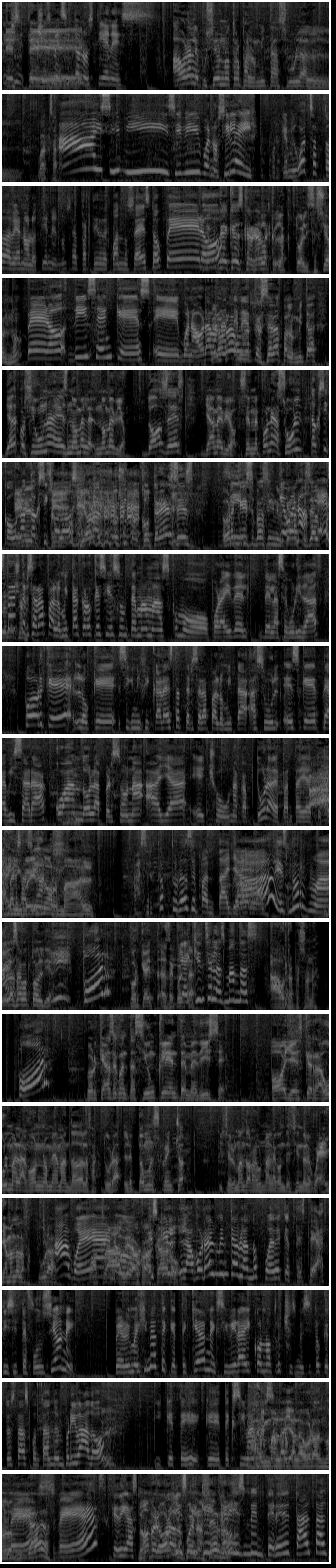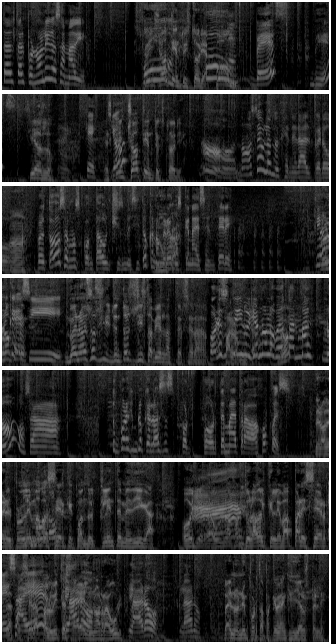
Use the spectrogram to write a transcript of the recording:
¿Qué, Este- qué chismecito nos tienes? Ahora le pusieron otra palomita azul al WhatsApp. Ay, sí vi, sí vi. Bueno, sí leí, porque mi WhatsApp todavía no lo tiene. No sé a partir de cuándo sea esto, Yo pero... creo que hay que descargar la, la actualización, ¿no? Pero dicen que es, eh, bueno, ahora Pero van a ahora tener... una tercera palomita, ya de por sí una es no me, no me vio, dos es ya me vio, se me pone azul. Tóxico uno, el- tóxico sí, dos. Y ahora tóxico tres es... ¿Ahora Sí. qué es- va a significar Que bueno, la tercera esta palomita? tercera palomita creo que sí es un tema más como por ahí del- de, la seguridad. Porque lo que significará esta tercera palomita azul es que te avisará cuando la persona haya hecho una captura de pantalla de tu Ay, conversación. es normal. Hacer capturas de pantalla Claro. es normal. Yo las hago todo el día. ¿Por? Porque hay, haz de ¿Y cuenta, a quién se las mandas? a otra persona. ¿Por? Porque haz de cuenta, si un cliente me dice, oye, es que Raúl Malagón no me ha mandado la factura, le tomo un screenshot y se lo mando a Raúl Malagón diciéndole, güey, ya manda la factura. Ah, O a Claudia, o bueno. a Es Caro. que laboralmente hablando puede que te esté, a ti sí te funcione. Pero imagínate que te quieran exhibir ahí con otro chismecito que tú estabas contando en privado y que te, que te exhiban Ay, así. Malaya, la hora, no lo ¿Ves? digas. ¿Ves? Que digas. No, pero ahora "Oye, lo pueden que, hacer, ¿qué ¿no? crees? Me enteré de tal, tal, tal, tal, pero no le digas a nadie. Screenshot ¡Pum! y en tu historia. ¡Pum! ¡Pum! ¿Ves? ¿Ves? Sí, hazlo. Ay, ¿Qué? Screenshot en tu historia. No, no, estoy hablando en general, pero, Ah. pero todos hemos contado un chismecito que no Nunca. queremos que nadie se entere. Ay, claro Bueno, que, sí. Bueno, eso sí, entonces sí está bien la tercera. Por eso te digo, yo no lo veo tan mal, ¿no? O sea, tú, por ejemplo, que lo haces por, por tema de trabajo, pues... Pero a ver, el problema va a ser que cuando el cliente me diga, oye, Raúl no ha Ah. facturado, el que le va a aparecer Es la tercera él, palomita es a él, no a Raúl. Claro, claro. Bueno, no importa, para que vean que ya los peleé.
